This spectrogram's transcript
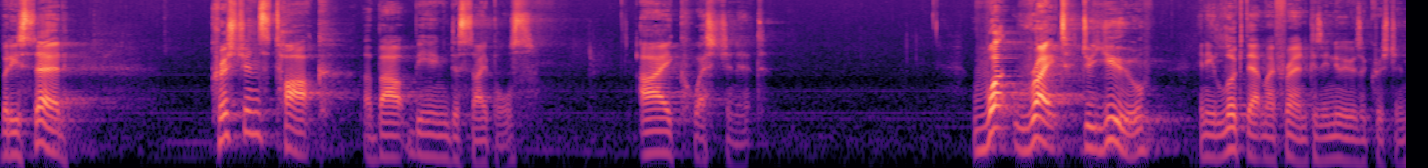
But he said, Christians talk about being disciples. I question it. What right do you, and he looked at my friend because he knew he was a Christian,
